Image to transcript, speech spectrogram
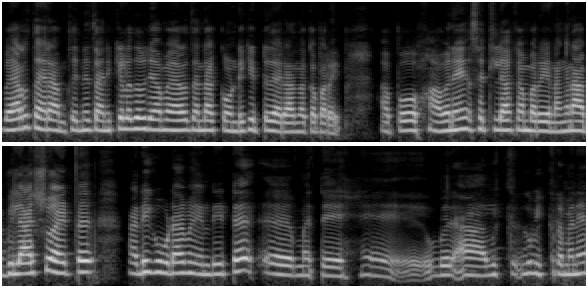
വേറെ തരാം. പിന്നെ തനിക്കുള്ളത് ഞാൻ വേറെ തന്റെ അക്കൗണ്ടിലേക്ക് ഇട്ട് തരാം എന്നൊക്കെ പറയും. അപ്പോൾ അവനെ സെറ്റിലാക്കാൻ പറയണം. അങ്ങനെ അഭിലാഷുമായിട്ട് അടി കൂടാൻ വേണ്ടിയിട്ട് മറ്റേ വിക്രമനെ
